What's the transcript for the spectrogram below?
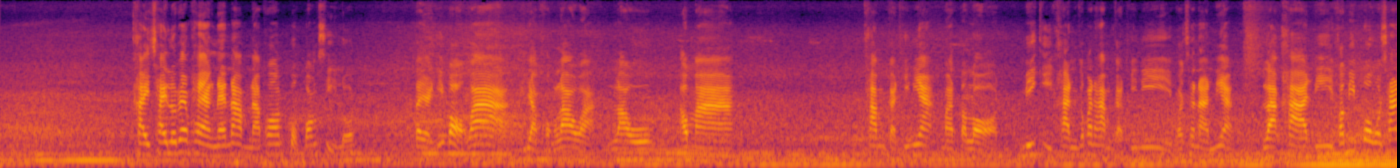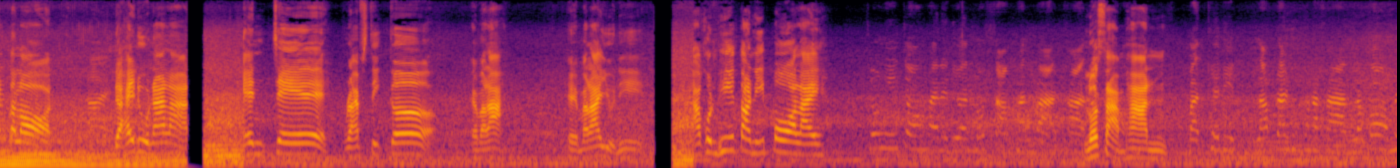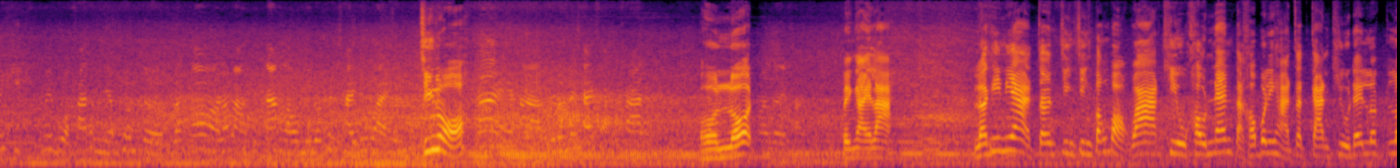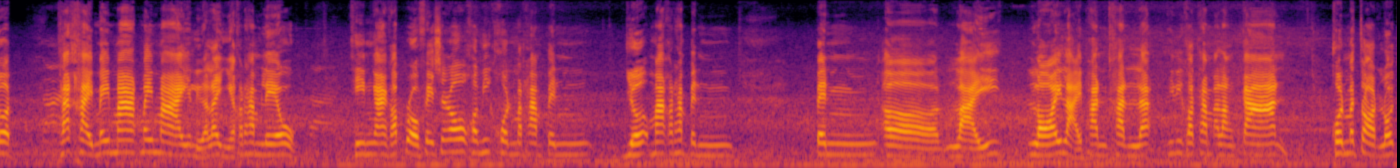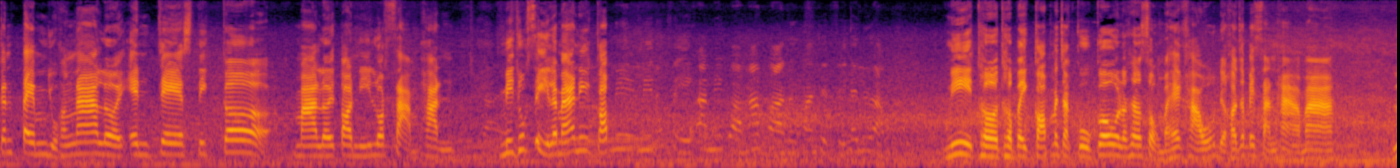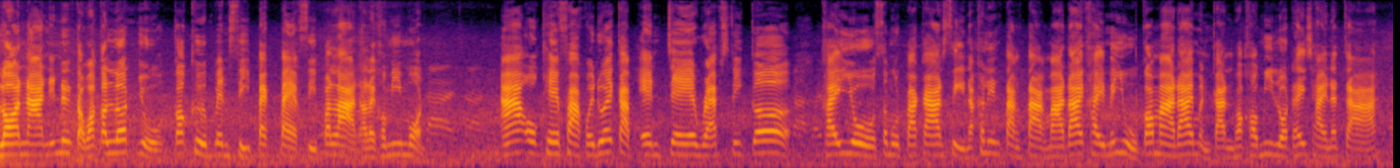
ใครใช้รถแพงๆแนะนำนะเพราะมันปกป้องสีรถ แต่อย่างที่บอกว่าอย่างของเราอะ เราเอามา ทำกับที่เนี้ยมาตลอด มีกี่คันก็มาทำกับที่นี่ เพราะฉะนั้นเนี่ยราคาดีเขามีโปรโมชั่นตลอด ใช่เดี๋ยวให้ดูหน้าร้าน NJ Wrap Sticker เห็นไหมล่ะ เห็นไหมล่ะอยู่นี่อะคุณพี่ตอนนี้โปรอะไร ช่วงนี้จองภายในเดือนลด 3,000 บาทค่ะลด 3,000 บัตรเครดิตรับได้ทุกธนาคาร แล้วก็ไม่คิดไม่บวกค่าธรรมเนียมเพิ่มเติม แล้วก็ระหว่างติดตั้งเรามีรถให้ใช้ด้วย จริงเหรอ ใช่ค่ะมีรถให้ใช้สองคันเออลด มาเลยค่ะ เป็นไงล่ะ แล้วที่เนี่ยจริง ๆ ต้องบอกว่าคิวเขาแน่นแต่เขาบริหารจัดการคิวได้ลดลดได้ถ้าใครไม่มากไม่มายหรืออะไรอย่างเงี้ยเขาทำเร็วใช่ทีมงานเขาโปรเฟชชั่นอลเขามีคนมาทำเป็นเยอะมากเขาทำเป็นเป็นเอ่อหลายร้อยหลายพันคันแล้วที่นี่เขาทำอลังการ คนมาจอดรถกันเต็มอยู่ข้างหน้าเลย NJ Sticker มาเลยตอนนี้ลด3,000 มีทุกสีเลยไหมนี่ก๊อปมี นี่เธอเธอไปก๊อปมาจาก Google แล้วเธอส่งไปให้เขาเดี๋ยวเขาจะไปสรรหามา รอนานนิดนึงแต่ว่าก็เลิศอยู่ ก็คือเป็นสีแปลกๆ สีประหลาดอะไรเขามีหมด ใช่ใช่ อะโอเคฝากไว้ด้วยกับ NJ Wrap Sticker ฝากไว้ ใครอยู่สมุทรปราการสีนครินทร์ต่างๆ มาได้ใครไม่อยู่ก็มาได้เหมือนกัน เพราะเขามีรถให้ใช้นะจ๊ะ ใช่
